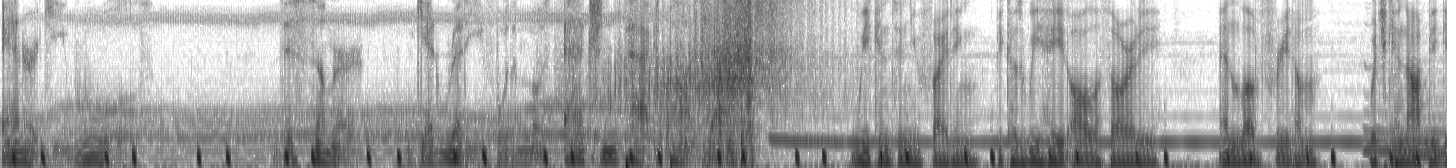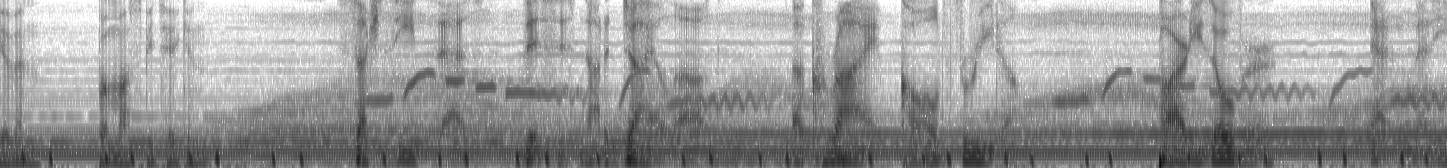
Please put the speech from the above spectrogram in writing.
anarchy rules. This summer, Get ready for the most action packed podcast. We continue fighting because we hate all authority and love freedom, which cannot be given, but must be taken. Such scenes as This is not a dialogue, a crime called freedom, Party's over, and many,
